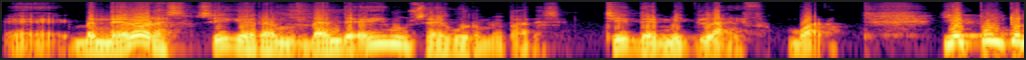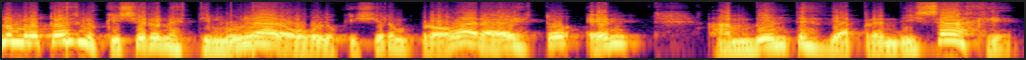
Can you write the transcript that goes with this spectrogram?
eh, vendedoras, ¿sí? que eran, vende, es un seguro me parece, de midlife. Bueno, y el punto número tres lo quisieron estimular o lo quisieron probar a esto en ambientes de aprendizaje.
